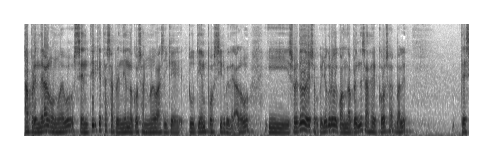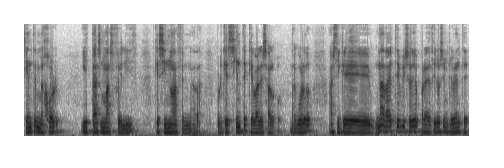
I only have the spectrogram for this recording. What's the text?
Aprender algo nuevo, sentir que estás aprendiendo cosas nuevas y que tu tiempo sirve de algo. Y sobre todo eso, que yo creo que cuando aprendes a hacer cosas, ¿vale? Te sientes mejor y estás más feliz que si no haces nada. Porque sientes que vales algo, ¿de acuerdo? Así que nada, este episodio es para deciros simplemente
